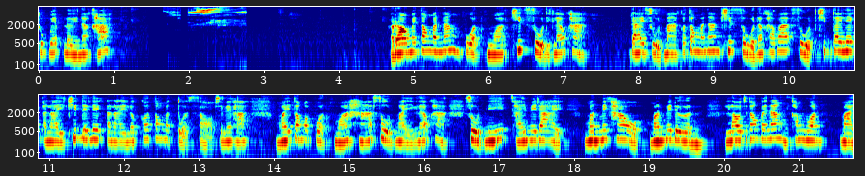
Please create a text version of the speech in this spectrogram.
ทุกๆเว็บเลยนะคะ เราไม่ต้องมานั่งปวดหัวคิดสูตรอีกแล้วค่ะ ได้สูตรมาก็ต้องมานั่งคิดสูตรนะคะ ว่าสูตรคิดได้เลขอะไร คิดได้เลขอะไร แล้วก็ต้องมาตรวจสอบใช่ไหมคะ ไม่ต้องมาปวดหัวหาสูตรใหม่อีกแล้วค่ะ สูตรนี้ใช้ไม่ได้ มันไม่เข้า มันไม่เดิน เราจะต้องไปนั่งคำนวณใหม่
